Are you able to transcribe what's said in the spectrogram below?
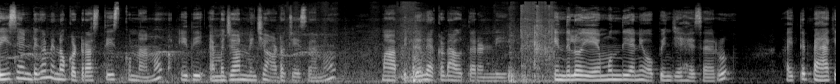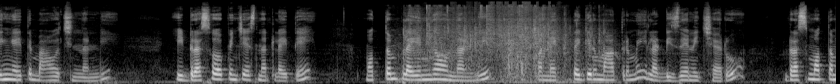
రీసెంట్గా నేను ఒక డ్రెస్ తీసుకున్నాను. ఇది అమెజాన్ నుంచి ఆర్డర్ చేశాను. మా పిల్లలు ఎక్కడ అవుతారండి ఇందులో ఏముంది అని ఓపెన్ చేసేశారు. అయితే ప్యాకింగ్ అయితే బాగా వచ్చిందండి. ఈ డ్రెస్ ఓపెన్ చేసినట్లయితే మొత్తం ప్లెయిన్గా ఉందండి. ఒక నెక్ దగ్గర మాత్రమే ఇలా డిజైన్ ఇచ్చారు. డ్రెస్ మొత్తం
